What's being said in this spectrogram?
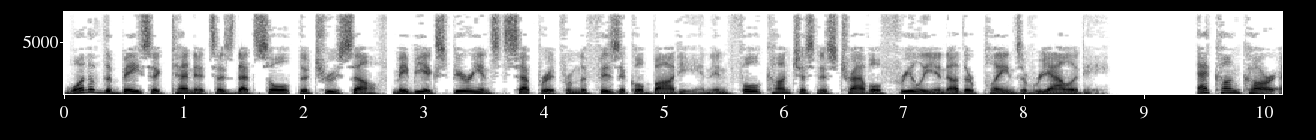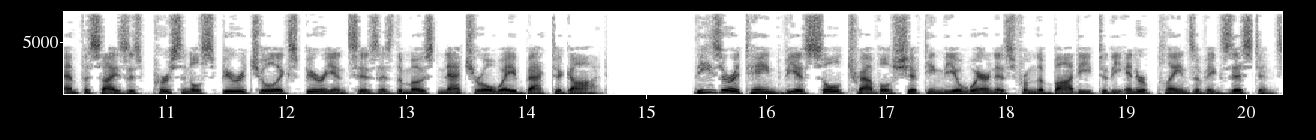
One of the basic tenets is that soul the true self may be experienced separate from the physical body and in full consciousness travel freely in other planes of reality. Eckankar emphasizes personal spiritual experiences as the most natural way back to God. These are attained via soul travel shifting the awareness from the body to the inner planes of existence.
